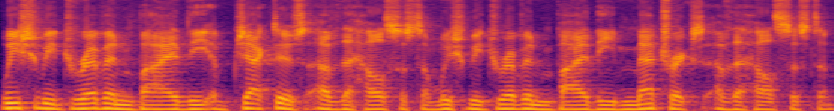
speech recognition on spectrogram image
We should be driven by the objectives of the health system. We should be driven by the metrics of the health system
